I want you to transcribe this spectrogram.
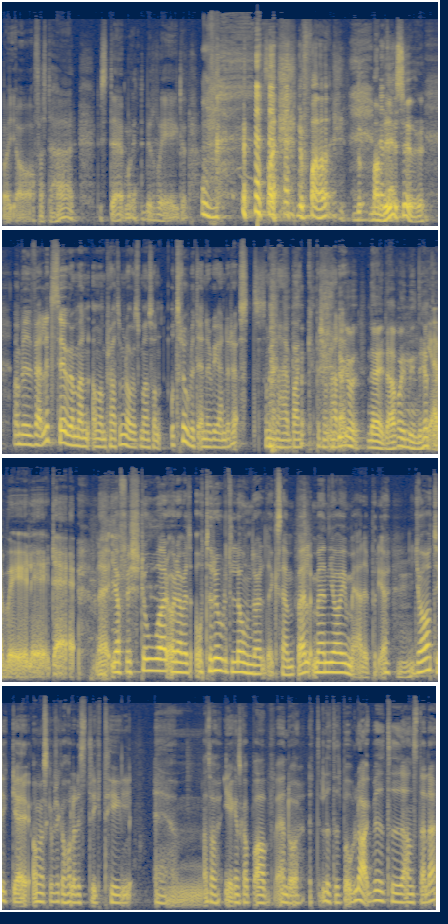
Bara, ja, fast det här, det stämmer inte med reglerna. så, då fan, man blir ju sur. Man blir väldigt sur om man, om man pratar med någon som har en sån otroligt enerverande röst som den här bankpersonen hade. Nej, det här var ju myndigheten. Jag vill inte. Nej, jag förstår och det har varit ett otroligt långdraget exempel, men jag är med dig på det. Jag tycker, om jag ska försöka hålla det strikt till ehm, alltså, egenskap av ändå ett litet bolag. Vi är tio anställda.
